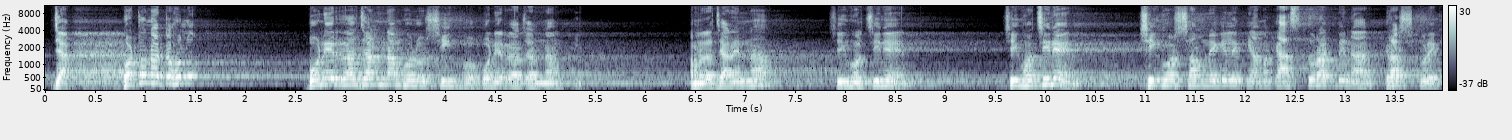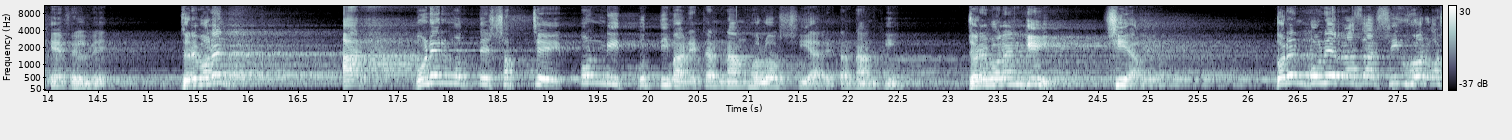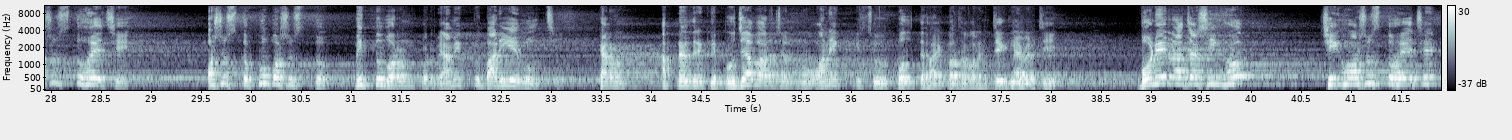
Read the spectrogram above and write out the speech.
যাক, ঘটনাটা হলো, বনের রাজার নাম হলো সিংহ। বনের রাজার নাম কি? আপনারা জানেন না? সিংহ চিনেন? সিংহ চিনেন? সিংহর সামনে গেলে কি আমাকে আস্ত রাখবে না গ্রাস করে খেয়ে ফেলবে? জোরে বলেন। আর বনের মধ্যে সবচেয়ে পণ্ডিত বুদ্ধিমান এটার নাম হলো শিয়াল এটার নাম কি? জোরে বলেন কি? শিয়াল ধরেন বনের রাজার সিংহর অসুস্থ হয়েছে। অসুস্থ, খুব অসুস্থ, মৃত্যুবরণ করবে। আমি একটু বাড়িয়ে বলছি, কারণ আপনাদেরকে বোঝাবার জন্য অনেক কিছু বলতে হয়। কথা বলেন, ঠিক না ঠিক বনের রাজা সিংহ সিংহ অসুস্থ হয়েছে।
